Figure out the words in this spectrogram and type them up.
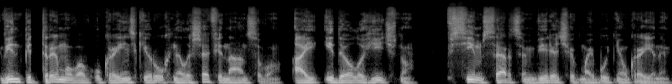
Він підтримував український рух не лише фінансово, а й ідеологічно, всім серцем вірячи в майбутнє України.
